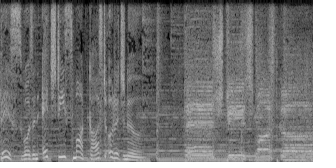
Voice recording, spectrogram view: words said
This was an HD Smartcast original. HD Smartcast.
